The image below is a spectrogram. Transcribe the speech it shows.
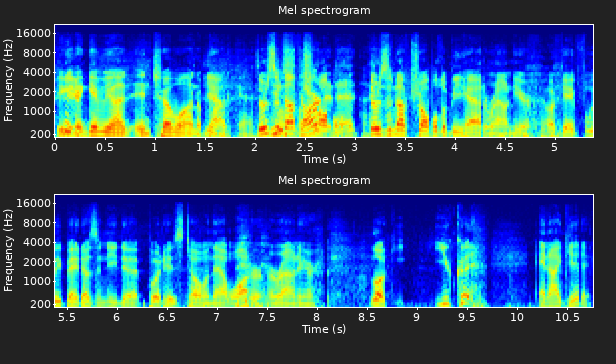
you're gonna get me on in trouble on a Yeah, podcast. there's You enough trouble. it. There's enough trouble to be had around here. Okay, Felipe doesn't need to put his toe in that water around here. Look, you could, and I get it.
